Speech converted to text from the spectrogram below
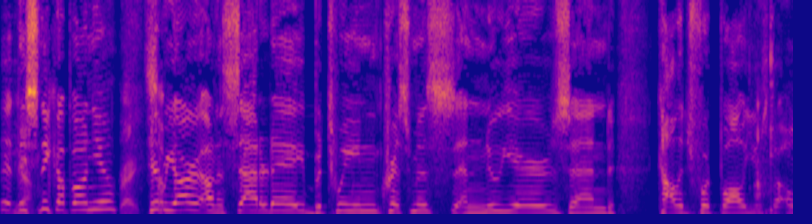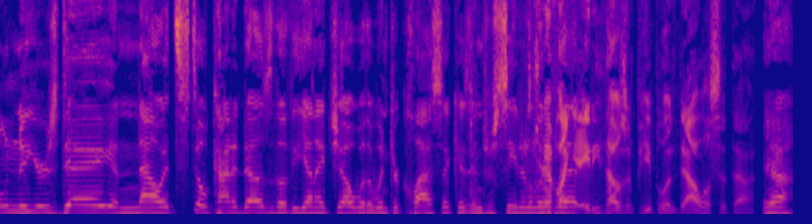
They, Yeah. sneak up on you? Right. Here Some- we are on a Saturday between Christmas and New Year's, and college football used to own New Year's Day, and now it still kind of does, though the NHL with a Winter Classic has interceded a little have bit. like eighty thousand people in Dallas at that. Yeah.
